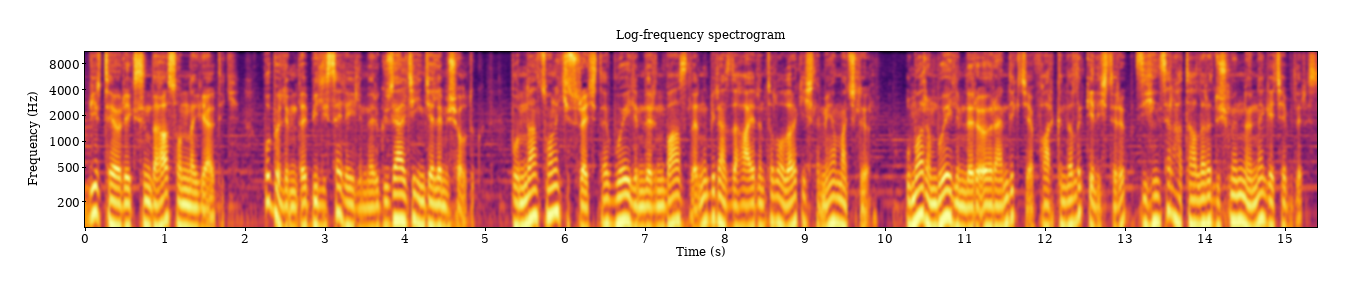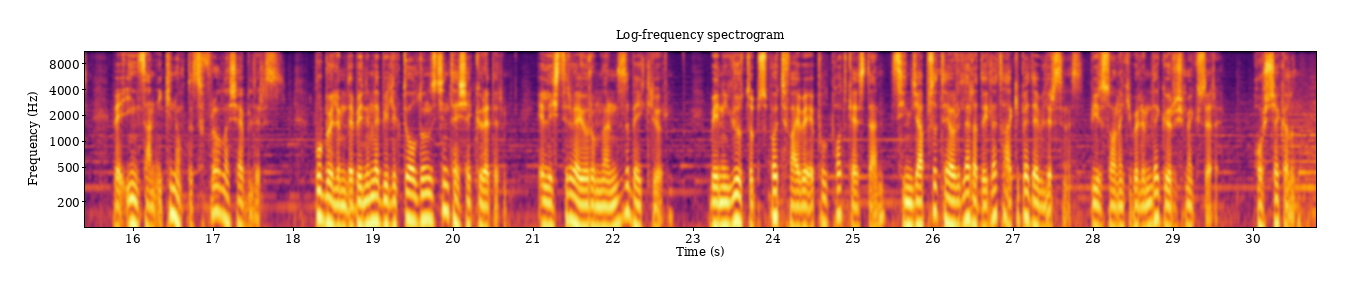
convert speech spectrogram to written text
Bir teoriksin daha sonuna geldik. Bu bölümde bilişsel eğilimleri güzelce incelemiş olduk. Bundan sonraki süreçte bu eğilimlerin bazılarını biraz daha ayrıntılı olarak işlemeyi amaçlıyorum. Umarım bu eğilimleri öğrendikçe farkındalık geliştirip zihinsel hatalara düşmenin önüne geçebiliriz ve insan 2.0'a ulaşabiliriz. Bu bölümde benimle birlikte olduğunuz için teşekkür ederim. Eleştiri ve yorumlarınızı bekliyorum. Beni YouTube, Spotify ve Apple Podcast'ten Sincapsı Teoriler adıyla takip edebilirsiniz. Bir sonraki bölümde görüşmek üzere. Hoşçakalın.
